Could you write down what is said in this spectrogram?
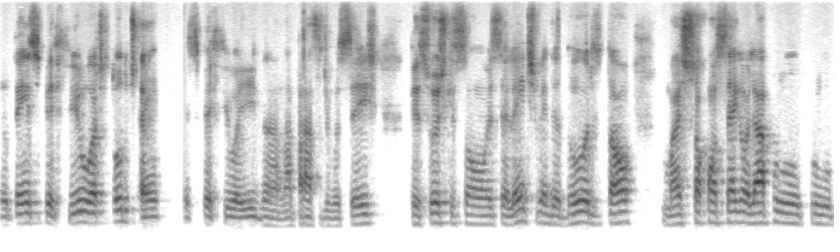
Eu tenho esse perfil, acho que todos têm esse perfil aí na, na praça de vocês. Pessoas que são excelentes vendedores e tal, mas só conseguem olhar para o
